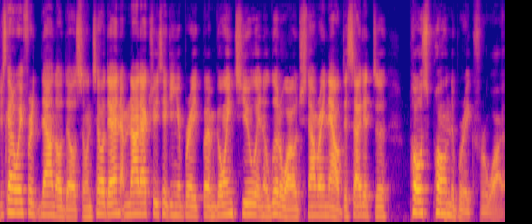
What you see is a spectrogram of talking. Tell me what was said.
Just gotta wait for to download though. So until then, I'm not actually taking a break, but I'm going to in a little while. Just not right now. I've decided to postpone the break for a while.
